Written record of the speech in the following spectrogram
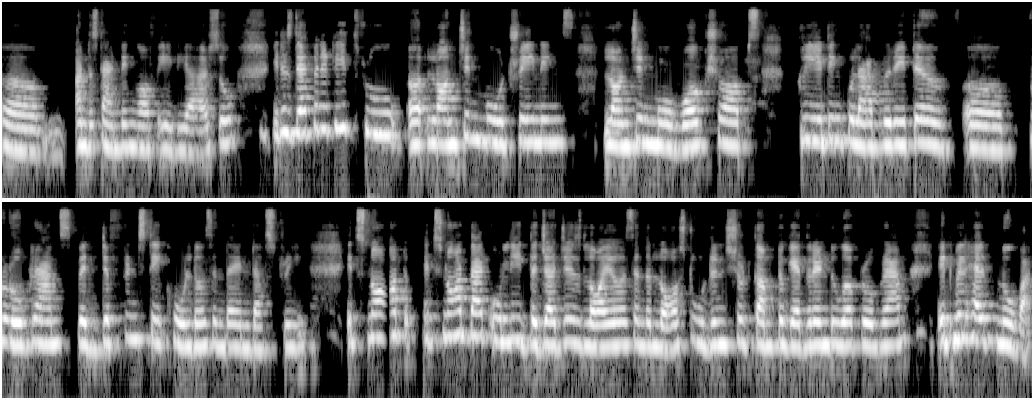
um, understanding of ADR. So it is definitely through uh, launching more trainings, launching more workshops, creating collaborative uh, programs with different stakeholders in the industry. It's not it's not that only the judges lawyers and the law students should come together and do a program. It will help no one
